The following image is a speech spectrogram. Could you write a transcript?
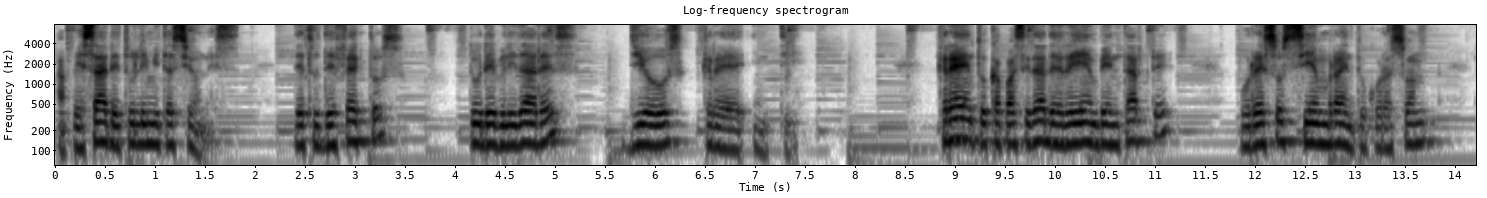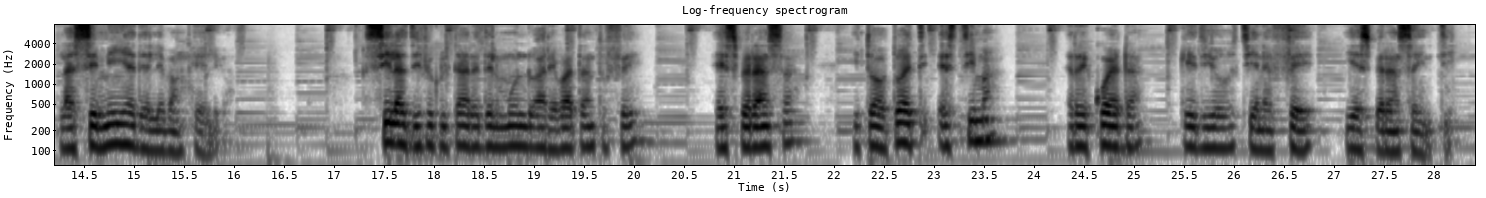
A pesar de tus limitaciones, de tus defectos, tus debilidades, Dios cree en ti. Cree en tu capacidad de reinventarte, por eso siembra en tu corazón la semilla del Evangelio. Si las dificultades del mundo arrebatan tu fe, esperanza y tu autoestima, recuerda que Dios tiene fe y esperanza en ti.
